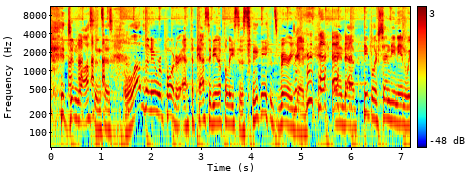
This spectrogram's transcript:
Jim Lawson says, love the new reporter at the Pasadena Polices. it's very good. and uh, people are sending in.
